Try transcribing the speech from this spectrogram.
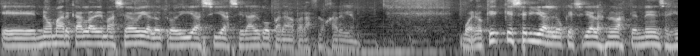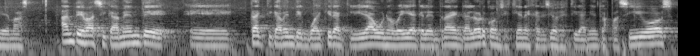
eh, no marcarla demasiado y al otro día sí hacer algo para, para aflojar bien. Bueno, ¿qué, ¿qué serían lo que serían las nuevas tendencias y demás? Antes básicamente eh, prácticamente en cualquier actividad uno veía que la entrada en calor consistía en ejercicios de estiramientos pasivos,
